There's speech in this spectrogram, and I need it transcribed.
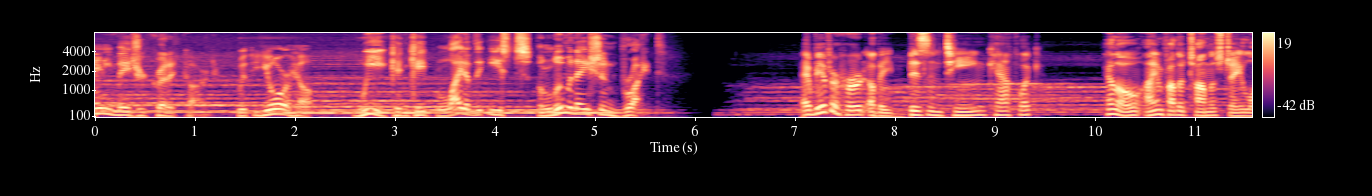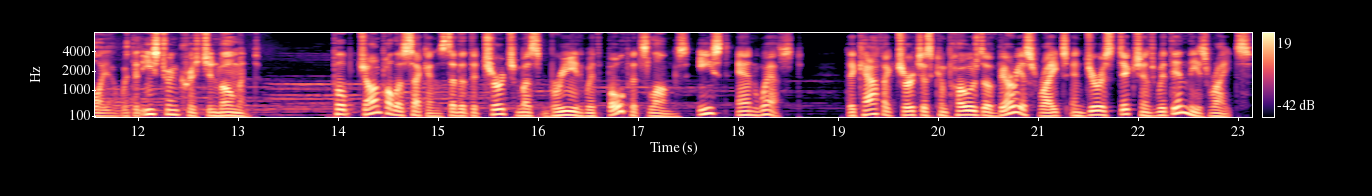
any major credit card. With your help, we can keep Light of the East's illumination bright. Have you ever heard of a Byzantine Catholic? Hello, I am Father Thomas J. Loya with an Eastern Christian Moment. Pope John Paul II said that the Church must breathe with both its lungs, East and West. The Catholic Church is composed of various rites and jurisdictions within these rites.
